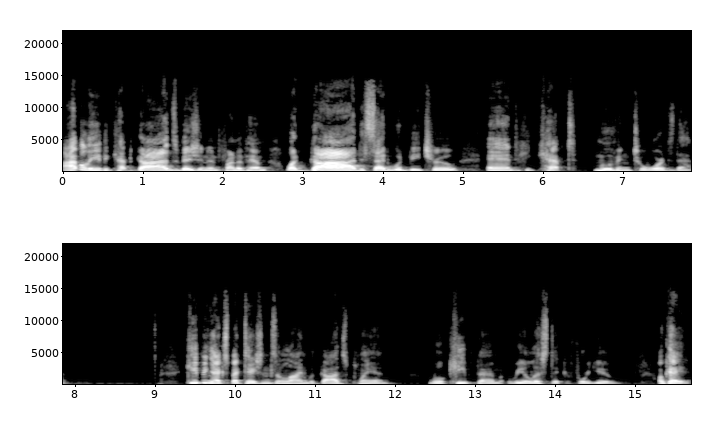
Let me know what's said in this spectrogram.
I believe he kept God's vision in front of him, what God said would be true, and he kept moving towards that. Keeping expectations in line with God's plan will keep them realistic for you. Okay,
